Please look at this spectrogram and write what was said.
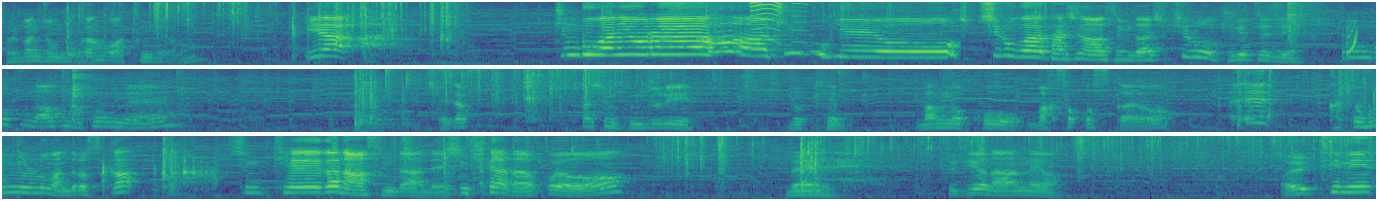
절반 정도 깐 것 같은데요. 이야! 중복 아니어라! 아, 중복이에요. 17호가 다시 나왔습니다. 17호 두 개째지. 그런 것좀 나왔으면 좋겠는데. 제작하신 분들이 이렇게 막 넣고 막 섞었을까요? 에? 같은 확률로 만들었을까? 신캐가 나왔습니다. 네, 신캐가 나왔고요. 네, 드디어 나왔네요. 얼티밋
